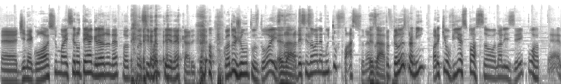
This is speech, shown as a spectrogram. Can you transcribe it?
é, de negócio, mas você não tem a grana, né, pra, pra se manter, né, cara? Então, quando junta os dois, a, a, decisão é muito fácil, né? Exato. pelo menos para mim, a hora que eu vi a situação, analisei, porra, é,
